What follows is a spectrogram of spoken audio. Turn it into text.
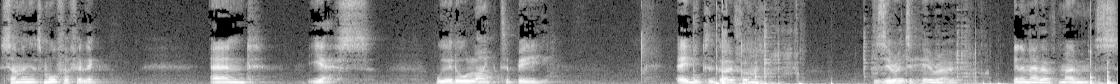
something that's more fulfilling. And yes, we would all like to be able to go from zero to hero in a matter of moments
